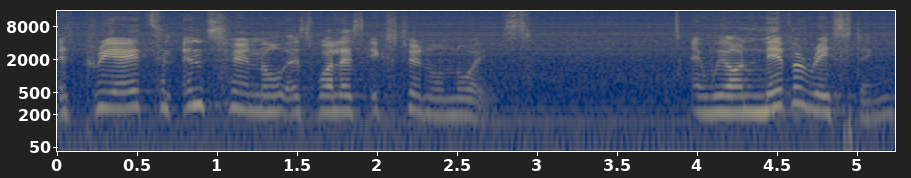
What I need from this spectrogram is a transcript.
it creates an internal as well as external noise. And we are never resting,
